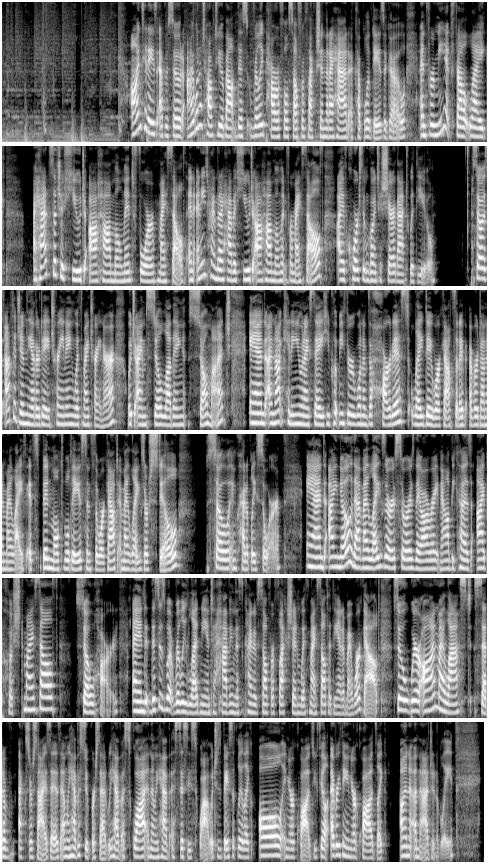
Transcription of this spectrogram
On today's episode, I want to talk to you about this really powerful self reflection that I had a couple of days ago. And for me, it felt like I had such a huge aha moment for myself. And anytime that I have a huge aha moment for myself, I, of course, am going to share that with you. So, I was at the gym the other day training with my trainer, which I'm still loving so much. And I'm not kidding you when I say he put me through one of the hardest leg day workouts that I've ever done in my life. It's been multiple days since the workout, and my legs are still so incredibly sore. And I know that my legs are as sore as they are right now because I pushed myself so hard. And this is what really led me into having this kind of self reflection with myself at the end of my workout. So we're on my last set of exercises and we have a superset. We have a squat and then we have a sissy squat, which is basically like all in your quads. You feel everything in your quads like unimaginably.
